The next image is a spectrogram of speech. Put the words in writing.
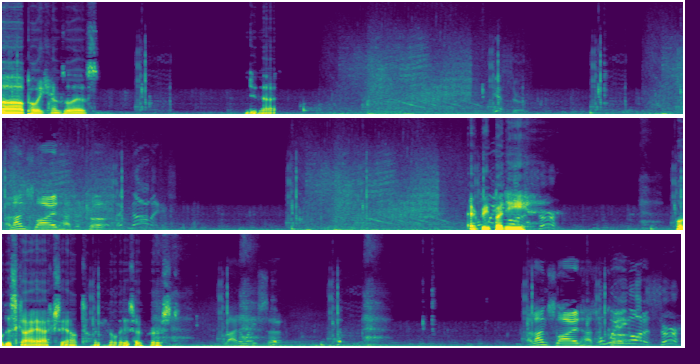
Uh, probably cancel this. Do that. Yes, sir. A landslide has occurred. Acknowledged. Everybody. Awaiting orders. Well, this guy actually, I'll tell you the laser first. Right away, sir. A landslide has Awaiting occurred. orders, sir.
